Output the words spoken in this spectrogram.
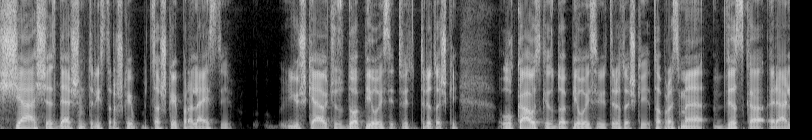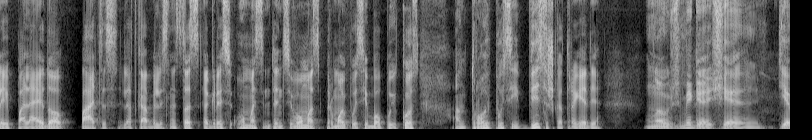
63 taškai, taškai praleisti. Juškevičius du apylais į tvi- tritaškį, Lukauskis du apylais į tritaškį. Ta prasme, viską realiai paleido patys Lietkabelis, nes tas agresyvumas, intensyvumas pirmoji pusė buvo puikus, antroji pusė visiška tragedija. Na, nu, užmygė išėjo. Jie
